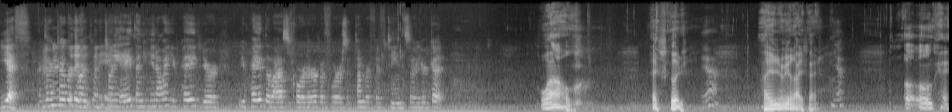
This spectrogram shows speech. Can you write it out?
Yes. It's Mhm. October Today's the 20 28th. 28th, and you know what? You paid your, you paid the last quarter before September 15th, so you're good. Wow. That's good. Yeah. I didn't realize that. Oh, okay.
